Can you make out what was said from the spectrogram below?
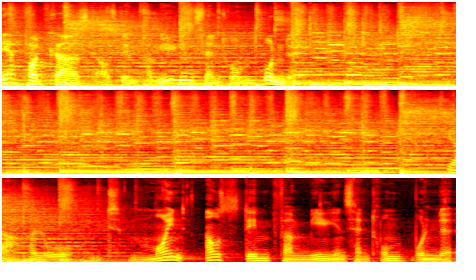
der Podcast aus dem Familienzentrum Bunde. Ja, hallo und moin aus dem Familienzentrum Bunde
